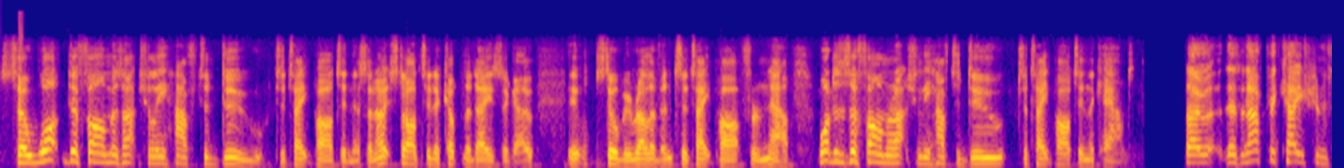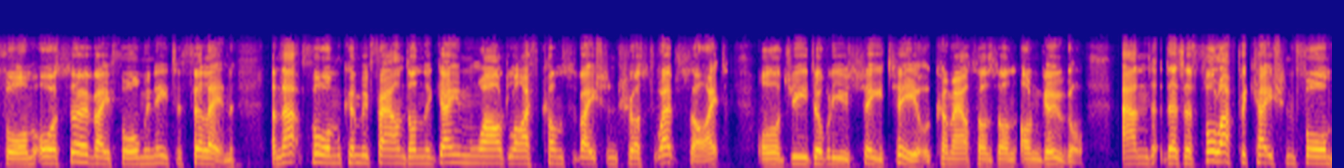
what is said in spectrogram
So, what do farmers actually have to do to take part in this? I know it started a couple of days ago. It will still be relevant to take part from now. What does a farmer actually have to do to take part in the count? So there's an application form or a survey form we need to fill in, and that form can be found on the Game and Wildlife Conservation Trust website or GWCT. It will come out on, on, on Google. and there's a full application form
